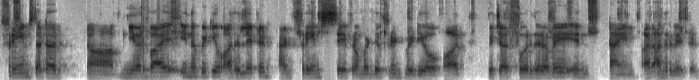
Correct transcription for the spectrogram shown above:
frames that are uh, nearby in a video are related and frames say from a different video or which are further away in time are unrelated.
